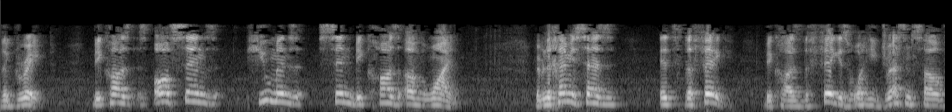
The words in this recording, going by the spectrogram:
the grape, because all sins, humans sin because of wine. Rabbi Nechemi says it's the fig because the fig is what he dressed himself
